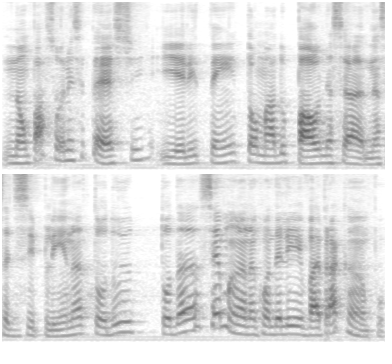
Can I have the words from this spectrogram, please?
não passou nesse teste e ele tem tomado pau nessa, nessa disciplina todo, toda semana quando ele vai para campo.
